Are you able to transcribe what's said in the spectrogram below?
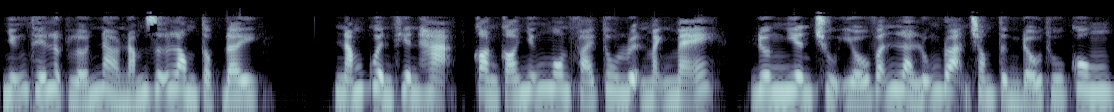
những thế lực lớn nào nắm giữ long tộc đây? Nắm quyền thiên hạ, còn có những môn phái tu luyện mạnh mẽ, đương nhiên chủ yếu vẫn là lũng đoạn trong từng đấu thú cung,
